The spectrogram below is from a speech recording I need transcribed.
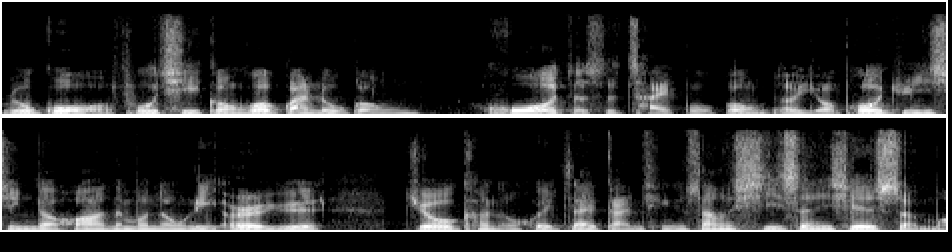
如果夫妻宫或官禄宫，或者是财帛宫，呃有破军星的话，那么农历二月。就可能会在感情上牺牲些什么，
